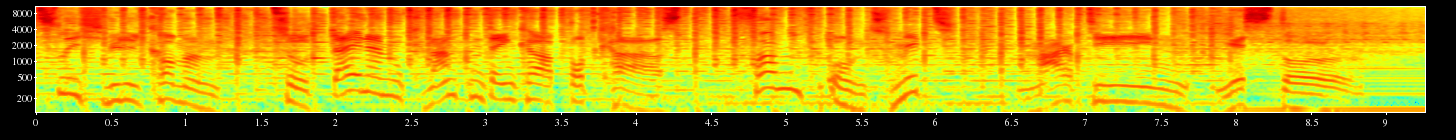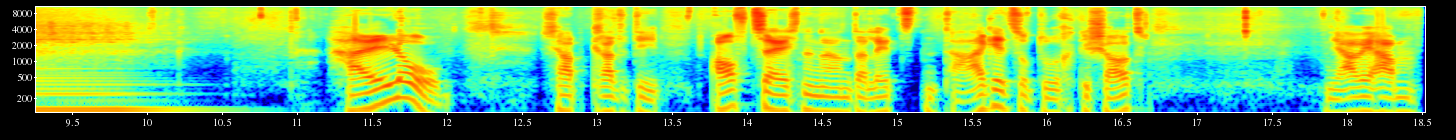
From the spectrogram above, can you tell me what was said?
Herzlich willkommen zu deinem Quantendenker-Podcast von und mit Martin Jestel. Hallo, ich habe gerade die Aufzeichnungen der letzten Tage so durchgeschaut. Ja, wir haben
